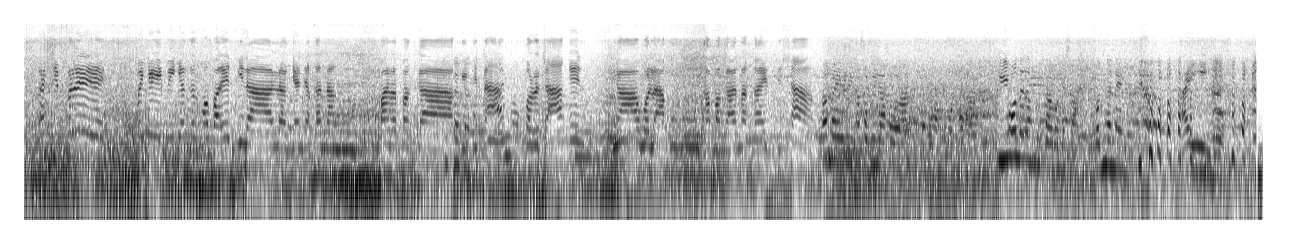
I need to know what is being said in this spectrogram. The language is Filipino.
umiyak? Ay, siyempre, may kaibigan kang mabait, inalagyan niya ka ng para pagkakikitaan mo, para sa akin, nga wala akong kamag-anak kahit isa. Ah, may sasabihin ako ha. Iho na lang yung tawag niya sa akin. Wag na nene. Ay, iho.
